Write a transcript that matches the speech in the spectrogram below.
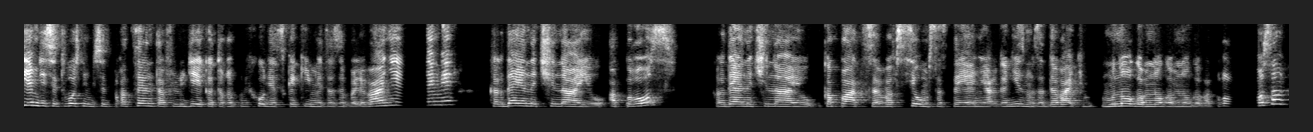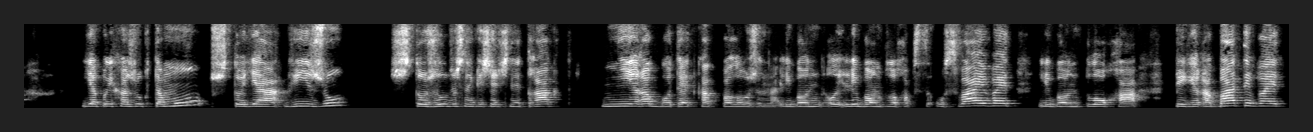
70-80% людей, которые приходят с какими-то заболеваниями, когда я начинаю опрос, когда я начинаю копаться во всем состоянии организма, задавать много-много-много вопросов, я прихожу к тому, что я вижу, что желудочно-кишечный тракт не работает как положено. Либо он, либо он плохо усваивает, либо он плохо перерабатывает.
